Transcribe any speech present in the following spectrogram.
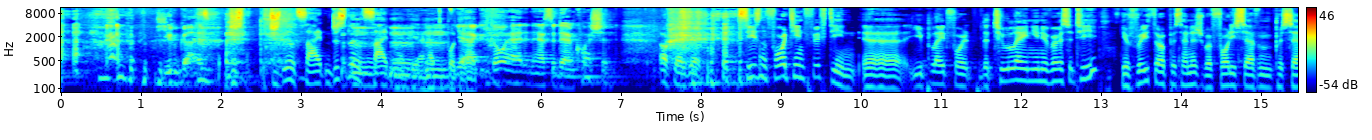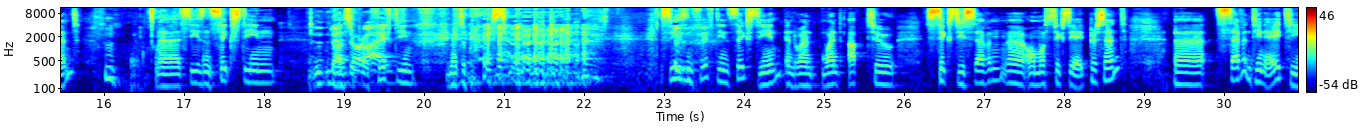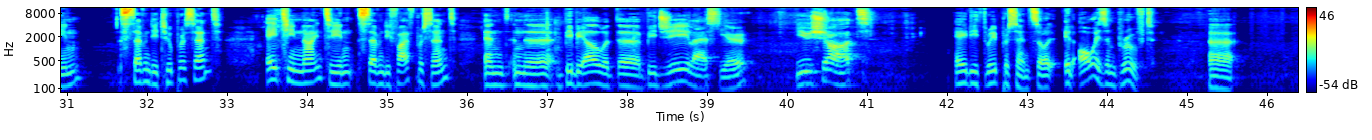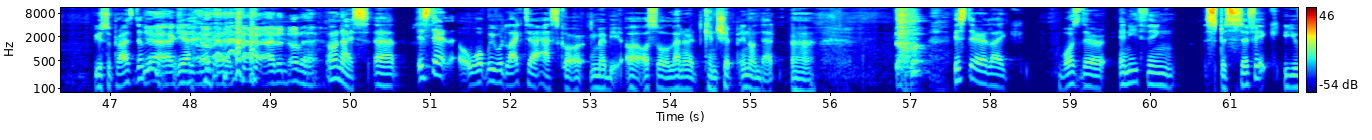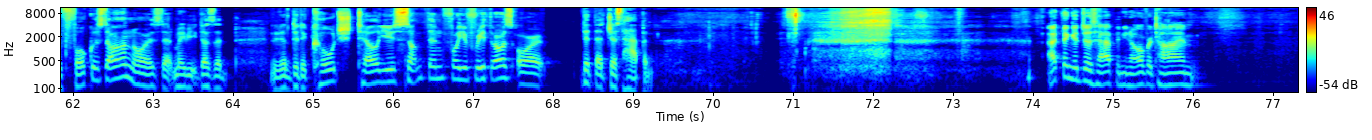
you guys. just just a little side, just a little side note here. I had to put that. Yeah, go ahead and ask the damn question. Okay, good. Season 14 15, uh, you played for the Tulane University. Your free throw percentage were 47%. Uh, season 16, Not uh, sorry, surprised. 15, not surprised. season 15 16 and went, went up to 67, uh, almost 68%. Uh, 17 18, 72%. 18 19, 75%. And in the BBL with the BG last year, you shot 83%. So it always improved. Uh, you surprised, them? Yeah, I actually didn't know that. I didn't know that. Oh, nice. Uh, is there what we would like to ask, or maybe uh, also Leonard can chip in on that? Uh, is there like, was there anything specific you focused on, or is that maybe does it? Did a coach tell you something for your free throws, or did that just happen? I think it just happened, you know, over time.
